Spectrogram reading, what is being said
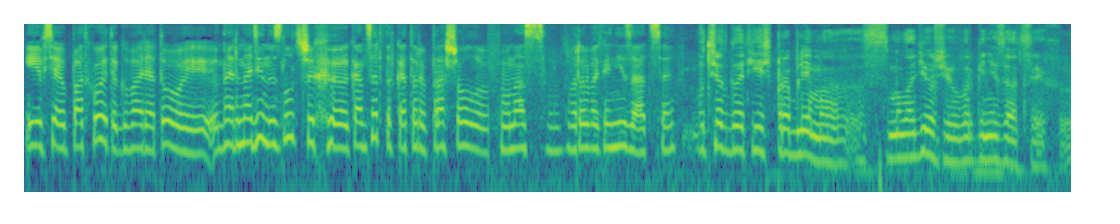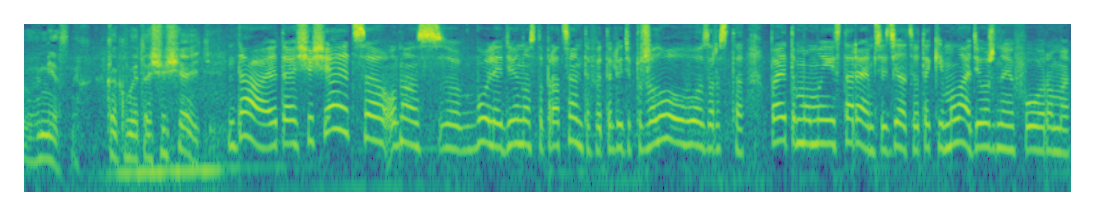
И все подходят и говорят, ой, наверное, один из лучших э, концертов, который прошел у нас в организации. Вот сейчас, говорят, есть проблема с молодежью в организациях в местных. Как вы это ощущаете? Да, это ощущается. У нас более 90% это люди пожилого возраста. Поэтому мы и стараемся сделать вот такие молодежные форумы.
